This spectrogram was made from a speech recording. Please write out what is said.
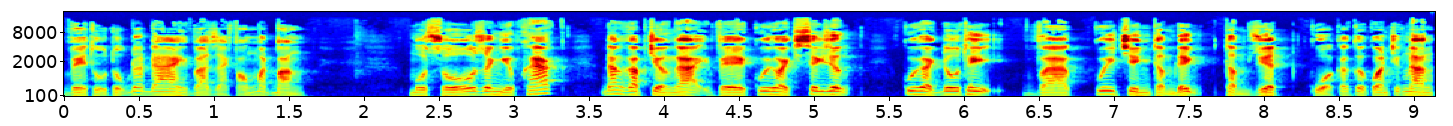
về thủ tục đất đai và giải phóng mặt bằng. Một số doanh nghiệp khác đang gặp trở ngại về quy hoạch xây dựng, quy hoạch đô thị và quy trình thẩm định, thẩm duyệt của các cơ quan chức năng.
